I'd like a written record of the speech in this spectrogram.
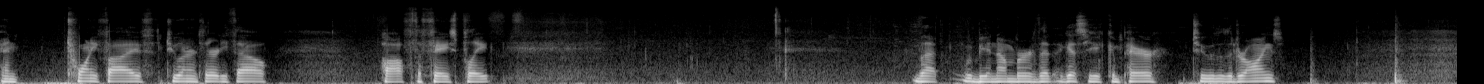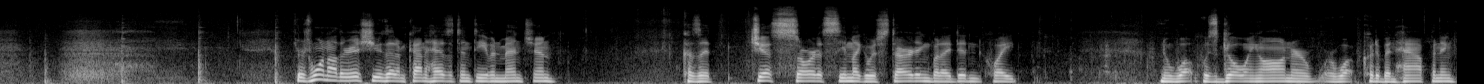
and 25 230 thou off the faceplate. That would be a number that I guess you could compare to the drawings. There's one other issue that I'm kind of hesitant to even mention because it just sort of seemed like it was starting but I didn't quite know what was going on or, or what could have been happening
